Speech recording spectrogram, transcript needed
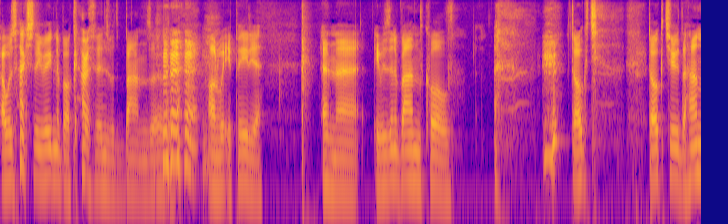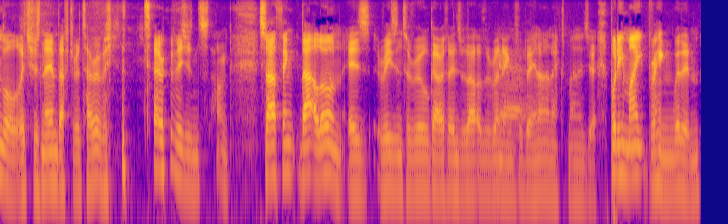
I was actually reading about Gareth Ainsworth's bands earlier on Wikipedia, and uh, he was in a band called Dog Dog Chewed the Handle, which was named after a television television song. So I think that alone is reason to rule Gareth Ainsworth out of the running for being our next manager. But he might bring with him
